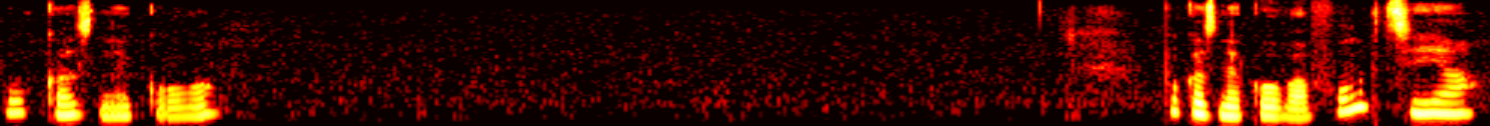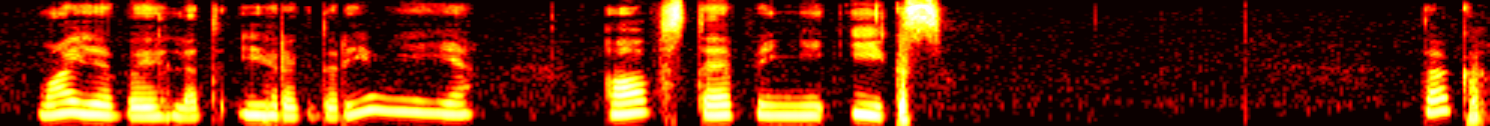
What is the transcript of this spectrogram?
Показникова. Показникова функція має вигляд y дорівнює а в степені х. Так?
